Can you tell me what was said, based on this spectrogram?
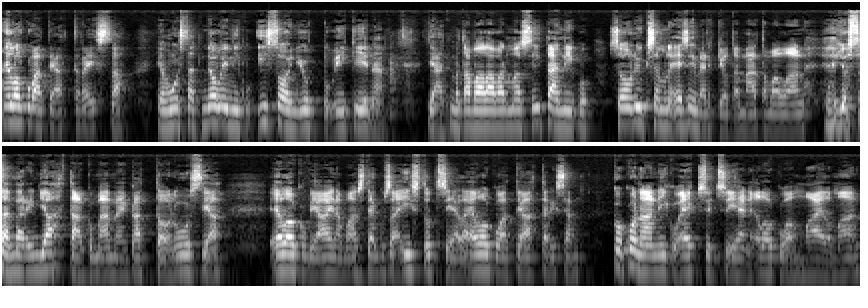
elokuvateattereissa – ja muistan, että ne oli niin kuin isoin juttu ikinä. Ja että mä tavallaan varmaan sitä, niin kuin, se on yksi semmoinen esimerkki, jota mä tavallaan jossain määrin jahtaan, kun mä menen kattoon uusia elokuvia aina, vaan sitä, kun sä istut siellä elokuvateatterissa kokonaan niin kuin eksyt siihen elokuvan maailmaan.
